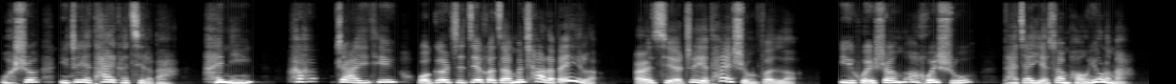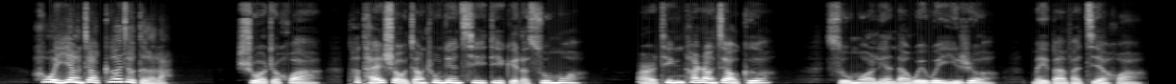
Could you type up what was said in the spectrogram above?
我说你这也太客气了吧，还您，哈哈！乍一听，我哥直接和咱们差了辈了，而且这也太生分了，一回生二回熟，大家也算朋友了嘛，和我一样叫哥就得了。说着话，他抬手将充电器递给了苏沫，耳听他让叫哥，苏沫脸蛋微微一热，没办法接话，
